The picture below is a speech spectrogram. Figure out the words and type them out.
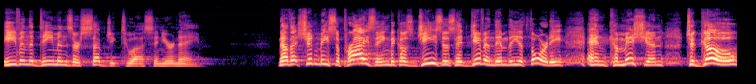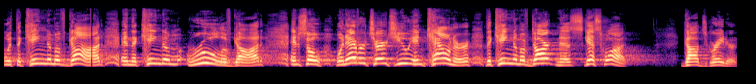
Even the demons are subject to us in your name. Now, that shouldn't be surprising because Jesus had given them the authority and commission to go with the kingdom of God and the kingdom rule of God. And so, whenever, church, you encounter the kingdom of darkness, guess what? God's greater.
